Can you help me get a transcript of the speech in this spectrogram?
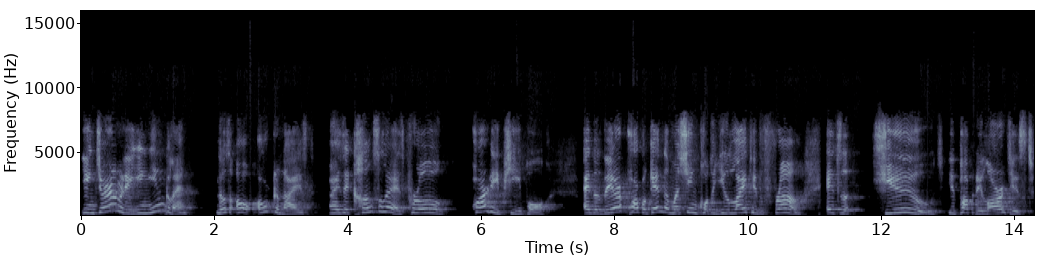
in Germany, in England. Those are all organized by the consulates, pro-party people. And their propaganda machine called United Front. It's huge. Probably the largest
